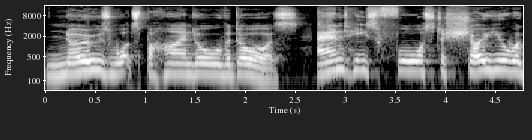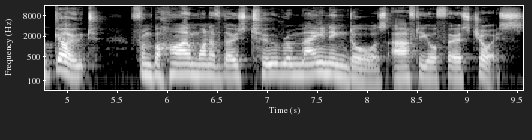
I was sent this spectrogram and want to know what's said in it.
knows what's behind all the doors and he's forced to show you a goat from behind one of those two remaining doors after your first choice.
